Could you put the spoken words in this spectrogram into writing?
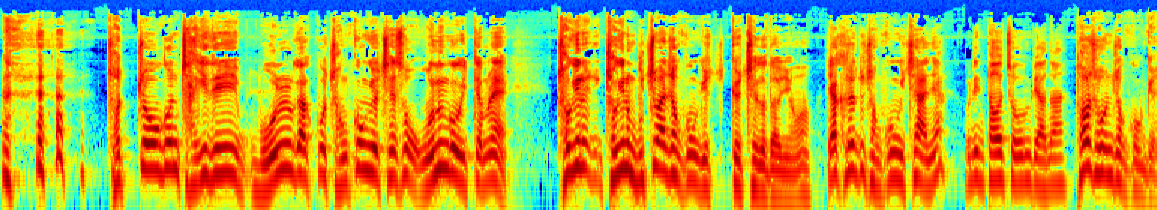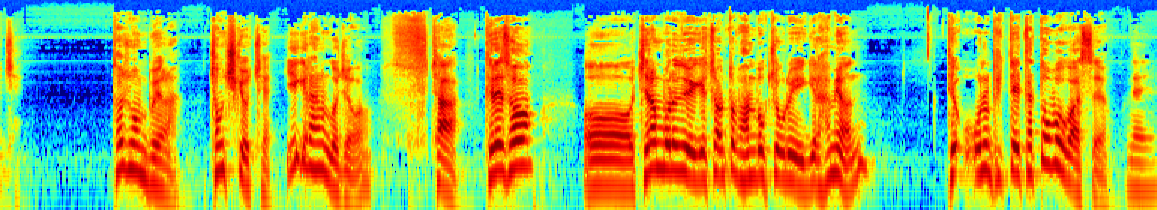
저쪽은 자기들이 뭘 갖고 정권 교체해서 오는 거기 때문에 저기는 저기는 묻지마 정권 교- 교체거든요. 야 그래도 정권 교체 아니야? 우린 더 좋은 변화 더 좋은 정권 교체, 더 좋은 변화, 정치 교체 이 얘기를 하는 거죠. 자 그래서 어 지난번에도 얘기했지만 또 반복적으로 얘기를 하면 대- 오늘 빅데이터 또 보고 왔어요. 네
